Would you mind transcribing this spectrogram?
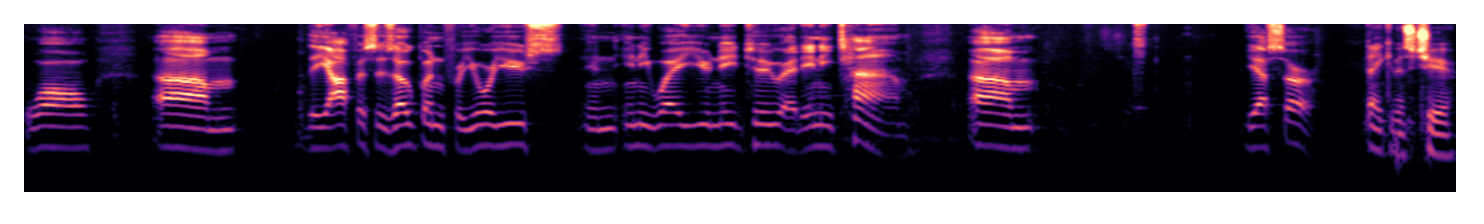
wall. Um, The office is open for your use in any way you need to at any time. Um, Yes, sir. Thank you, Mr. Chair.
